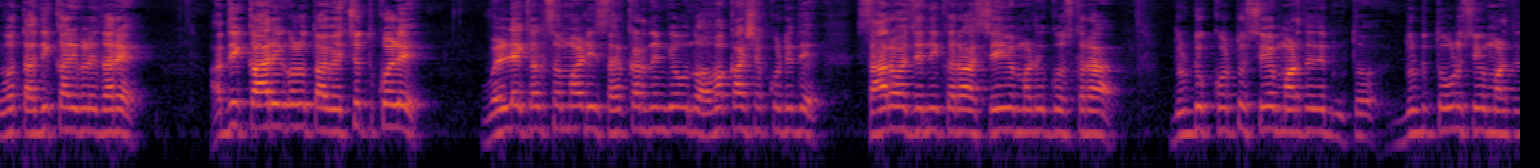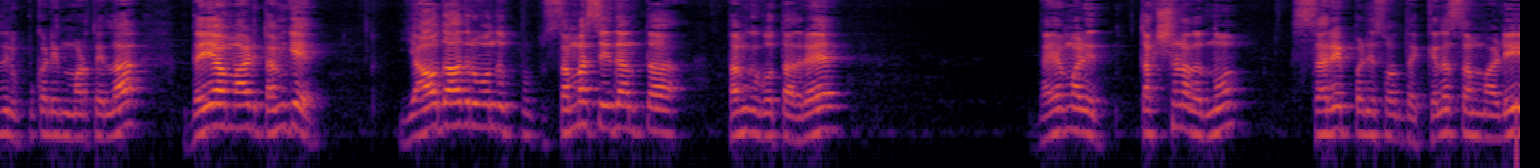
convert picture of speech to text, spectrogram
ಇವತ್ತು ಅಧಿಕಾರಿಗಳಿದ್ದಾರೆ. ಅಧಿಕಾರಿಗಳು ತಾವು ಎಚ್ಚೆತ್ತುಕೊಳ್ಳಿ. ಒಳ್ಳೆ ಕೆಲಸ ಮಾಡಿ ಸರ್ಕಾರ ನಿಮಗೆ ಒಂದು ಅವಕಾಶ ಕೊಟ್ಟಿದೆ. ಸಾರ್ವಜನಿಕರ ಸೇವೆ ಮಾಡೋದಕ್ಕೋಸ್ಕರ ದುಡ್ಡು ಕೊಟ್ಟು ಸೇವೆ ಮಾಡ್ತಾ ದುಡ್ಡು ತಗೊಂಡು ಸೇವೆ ಮಾಡ್ತಾ ಇದ್ದೀರಿ ಕಡೆಯಿಂದ ಮಾಡ್ತಾ ಇಲ್ಲ. ದಯಮಾಡಿ ತಮಗೆ ಯಾವುದಾದ್ರೂ ಒಂದು ಸಮಸ್ಯೆ ಇದೆ ಅಂತ ತಮಗೆ ಗೊತ್ತಾದರೆ ದಯಮಾಡಿ ತಕ್ಷಣ ಅದನ್ನು ಸರಿಪಡಿಸುವಂಥ ಕೆಲಸ ಮಾಡಿ.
